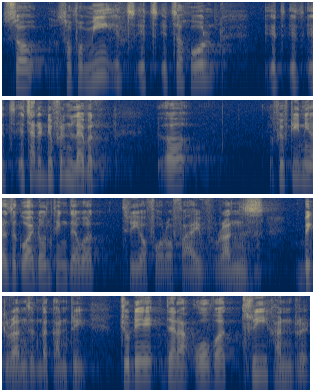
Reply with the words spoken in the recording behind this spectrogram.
So, so for me, it's, it's, it's a whole, it, it, it's, it's at a different level. Uh, 15 years ago, I don't think there were three or four or five runs, big runs in the country. Today, there are over 300,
